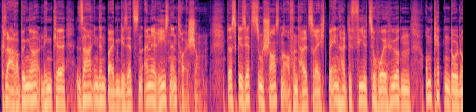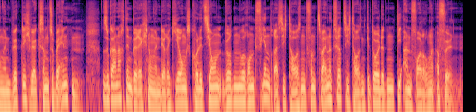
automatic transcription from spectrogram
Clara Bünger, Linke, sah in den beiden Gesetzen eine Riesenenttäuschung. Das Gesetz zum Chancenaufenthaltsrecht beinhalte viel zu hohe Hürden, um Kettenduldungen wirklich wirksam zu beenden. Sogar nach den Berechnungen der Regierungskoalition würden nur rund 34.000 von 240.000 Geduldeten die Anforderungen erfüllen.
